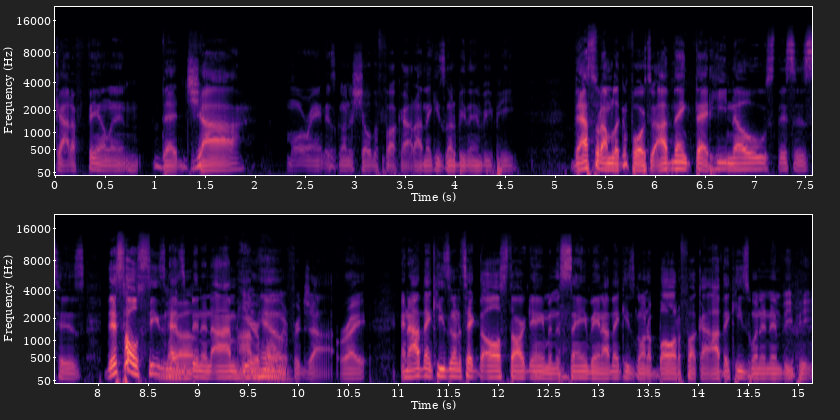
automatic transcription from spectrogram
got a feeling that Ja Morant is going to show the fuck out. I think he's going to be the MVP. That's what I'm looking forward to. I think that he knows this is his. This whole season has Yup. been an I'm here I'm him. moment for Ja, right? And I think he's going to take the All Star game in the same vein. I think he's going to ball the fuck out. I think he's winning MVP.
